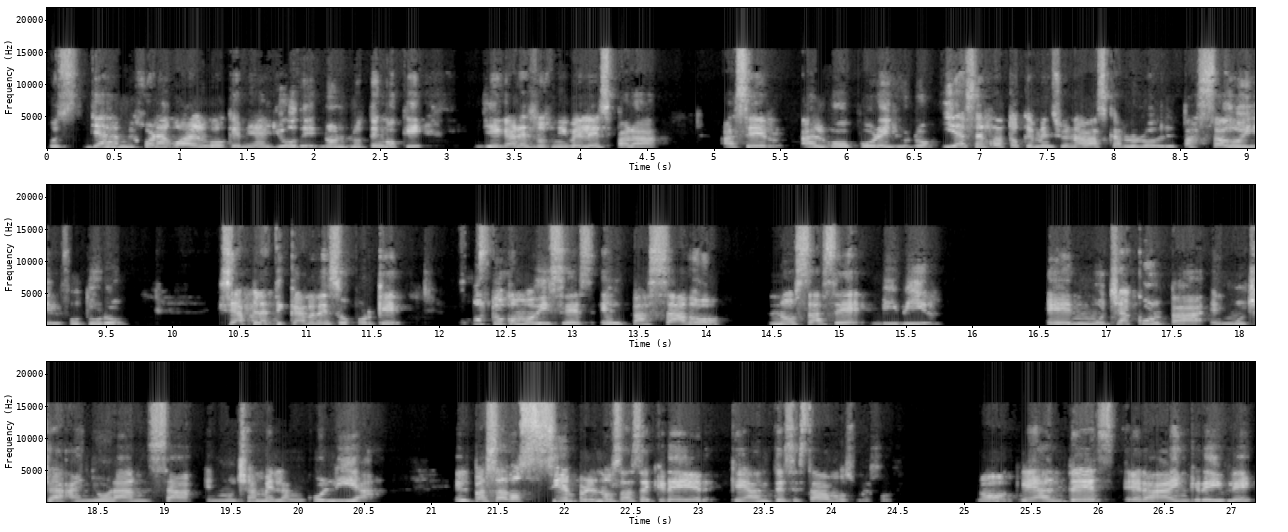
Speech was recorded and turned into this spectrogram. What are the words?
pues ya, mejor hago algo que me ayude, no, no tengo que llegar a esos niveles para hacer algo por ello, ¿no? Y hace rato que mencionabas, Carlos, lo del pasado y el futuro, quisiera platicar de eso, porque justo como dices, el pasado nos hace vivir en mucha culpa, en mucha añoranza, en mucha melancolía. El pasado siempre nos hace creer que antes estábamos mejor. ¿no? Que antes era increíble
